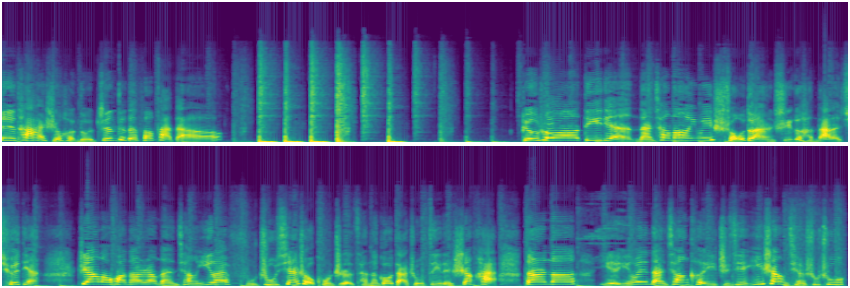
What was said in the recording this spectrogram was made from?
面对他还是有很多针对的方法的。比如说，第一点，男枪呢，因为手短是一个很大的缺点，这样的话呢，让男枪依赖辅助先手控制才能够打出自己的伤害。当然呢，也因为男枪可以直接一上前输出，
